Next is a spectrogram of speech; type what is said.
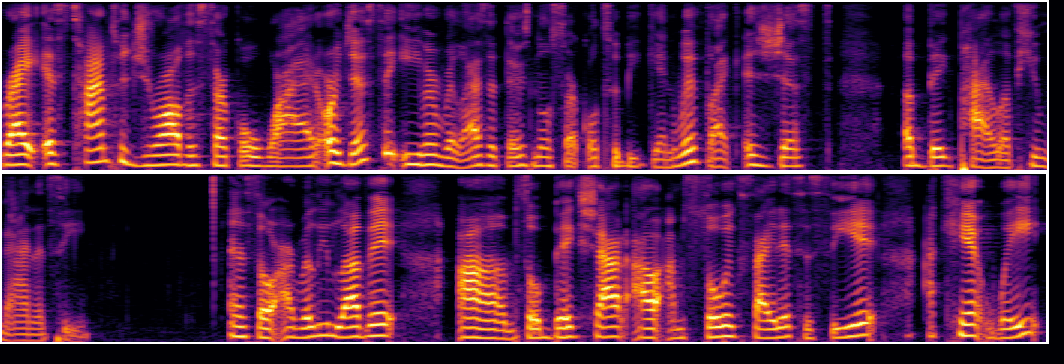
right? It's time to draw the circle wide or just to even realize that there's no circle to begin with. Like it's just a big pile of humanity. And so I really love it. Um, so big shout out. I'm so excited to see it. I can't wait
